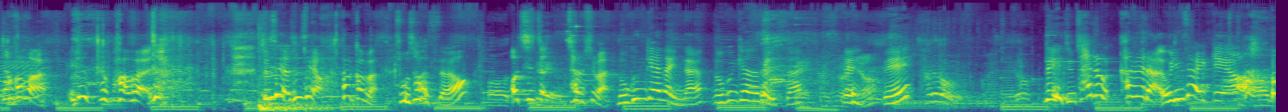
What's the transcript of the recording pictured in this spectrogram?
잠깐만. 이게 저 봐봐요. 저- 주세요, 주세요. 잠깐만. 조사 왔어요? 어, 진짜. 네. 잠시만. 녹음기 하나 있나요? 녹음기 하나 더 있어요? 네, 잠시만요. 네. 촬영 하세요? 네, 지금 촬영 카메라 인사할게요. 아, 네,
